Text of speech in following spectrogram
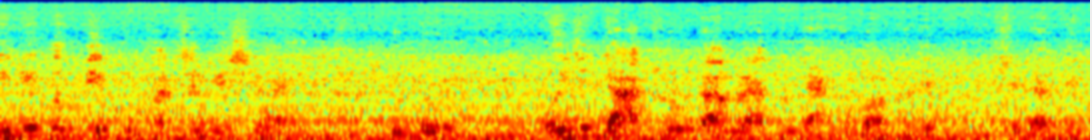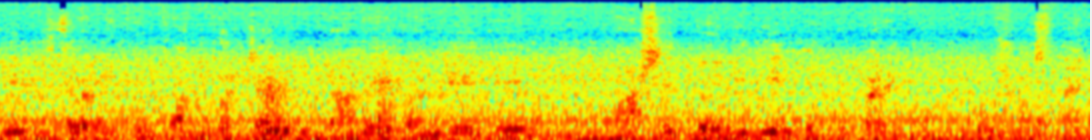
এইটি করতে একটু খরচা বেশি হয়, কিন্তু ওই যে ডার্ক রুমটা আমরা এখন দেখাবো আপনাদের, সেটা দেখলে বুঝতে পারবেন খুব কম খরচা গ্রামে, গঞ্জে যে বাঁশের তৈরি দিয়ে করতে পারে, খুব সস্তায়।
